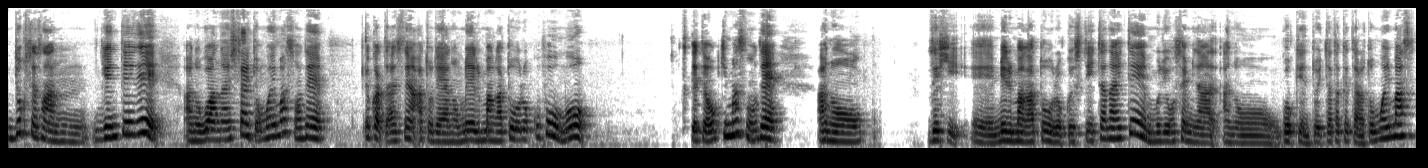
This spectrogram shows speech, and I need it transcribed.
読者さん限定で、あの、ご案内したいと思いますので、よかったらですね、後であの、メルマガ登録フォームをつけておきますので、あの、ぜひ、えー、メルマガ登録していただいて、無料セミナー、あのー、ご検討いただけたらと思います。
